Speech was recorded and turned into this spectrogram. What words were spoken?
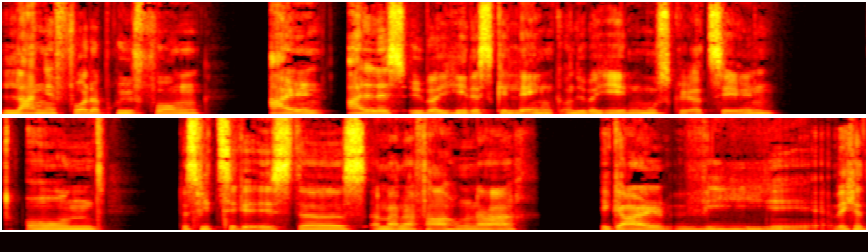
lange vor der Prüfung allen alles über jedes Gelenk und über jeden Muskel erzählen. Und das Witzige ist, dass meiner Erfahrung nach, egal wie, welcher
